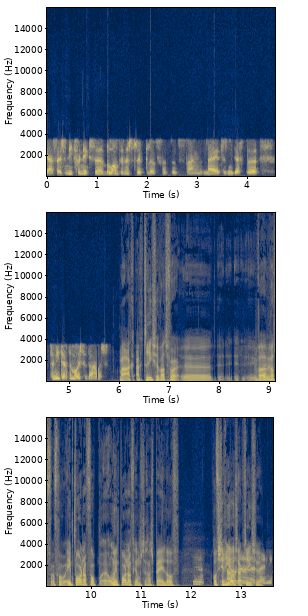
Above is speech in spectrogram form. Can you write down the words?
ja, zijn ze niet voor niks uh, beland in een stripclub. Het, het zijn, nee, het, is niet echt, uh, het zijn niet echt de mooiste dames. Maar actrice, wat voor, uh, wat voor, voor, in porno, voor, om in pornofilms te gaan spelen? Of, of serieus oh, actrice? Nee, nee,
